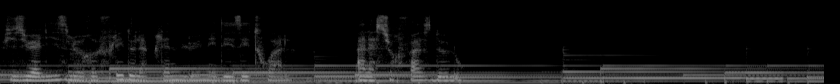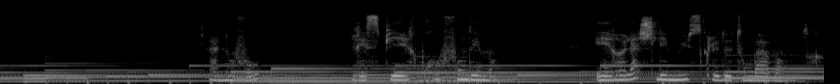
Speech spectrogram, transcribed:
Visualise le reflet de la pleine lune et des étoiles à la surface de l'eau. À nouveau, respire profondément et relâche les muscles de ton bas-ventre.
